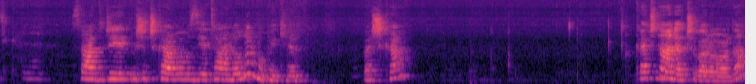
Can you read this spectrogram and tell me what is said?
çıkaralım. Sadece 70'i çıkarmamız yeterli olur mu peki? Başka? Kaç tane açı var orada?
